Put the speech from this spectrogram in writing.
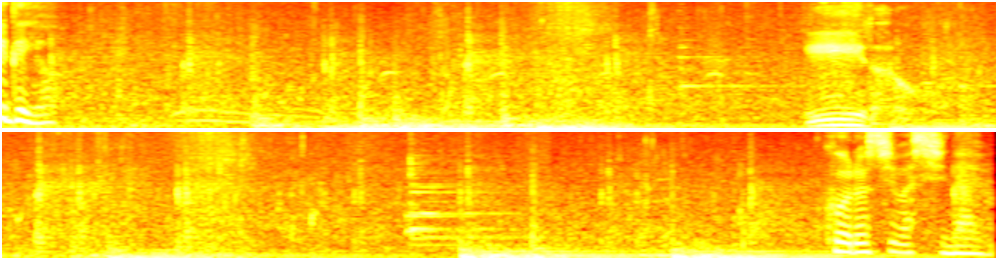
すぐよ。いいだろう。殺しはしないわ。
